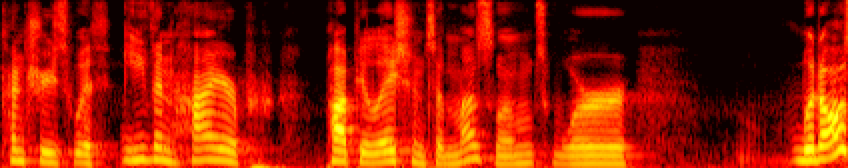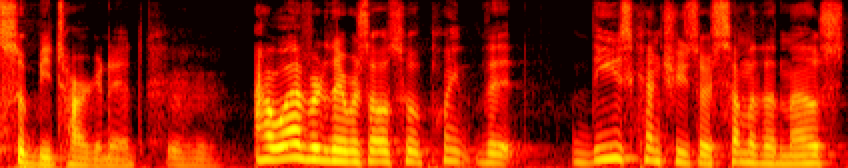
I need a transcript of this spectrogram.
countries with even higher populations of Muslims were would also be targeted. Mm-hmm. However, there was also a point that these countries are some of the most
